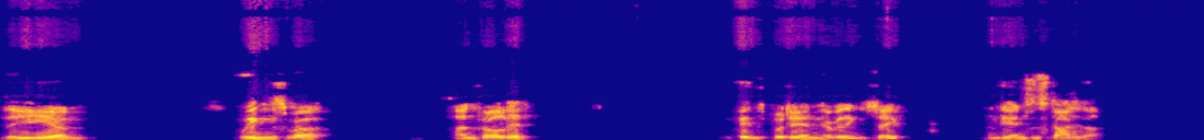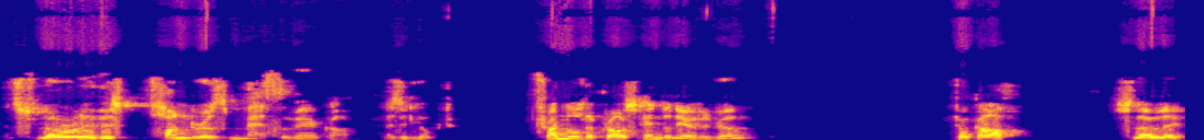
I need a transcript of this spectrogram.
The um, wings were unfolded, the pins put in, everything safe, and the engine started up. And slowly this ponderous mass of aircraft, as it looked, trundled across Hendon Aerodrome, took off slowly,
